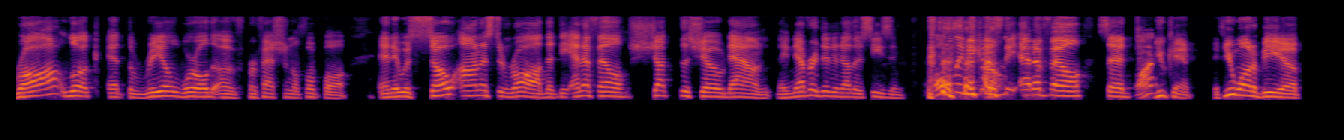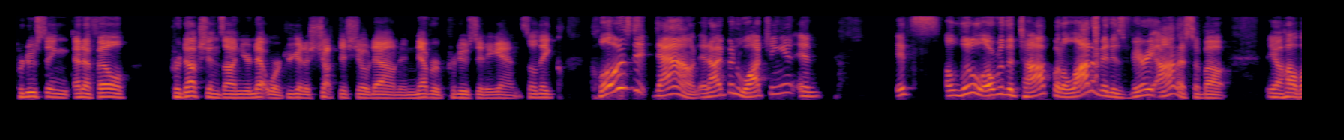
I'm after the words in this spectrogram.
raw look at the real world of professional football. And it was so honest and raw that the NFL shut the show down. They never did another season, only because the NFL said you can't. If you want to be uh, producing NFL productions on your network, you're going to shut this show down and never produce it again. So they c- closed it down. And I've been watching it, and it's a little over the top, but a lot of it is very honest about you know how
